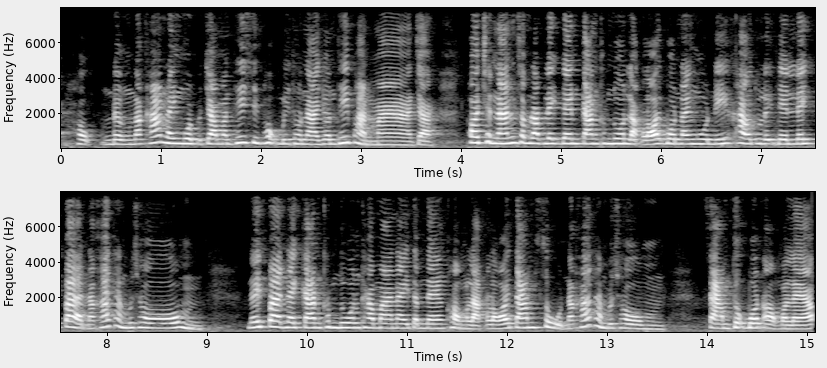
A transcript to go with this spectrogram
861 นะคะ ในงวดประจำวันที่ 16 มิถุนายนที่ผ่านมาจ้ะเพราะฉะนั้นสำหรับเลขเด่นการคำนวณหลักร้อยบนในงวดนี้เข้าตัวเลขเด่นเลข 8 นะคะท่านผู้ชม ในปัในการคำนวณค่ะมาในตำแหน่งของหลักร้อยตามสูตรนะคะท่านผู้ชมสามตัวบนออกมาแล้ว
